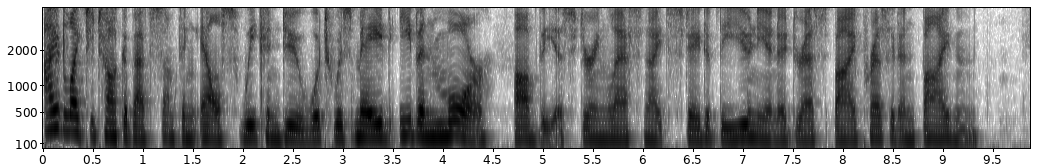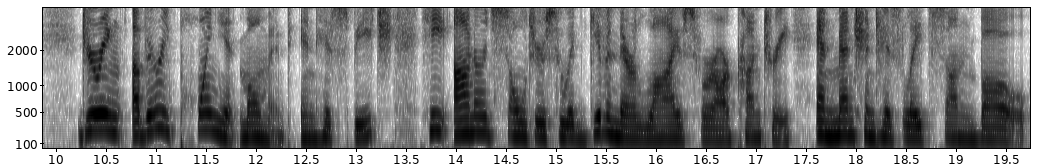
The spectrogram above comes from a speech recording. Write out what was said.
I'd like to talk about something else we can do, which was made even more obvious during last night's State of the Union address by President Biden. During a very poignant moment in his speech, he honored soldiers who had given their lives for our country and mentioned his late son, Beau.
